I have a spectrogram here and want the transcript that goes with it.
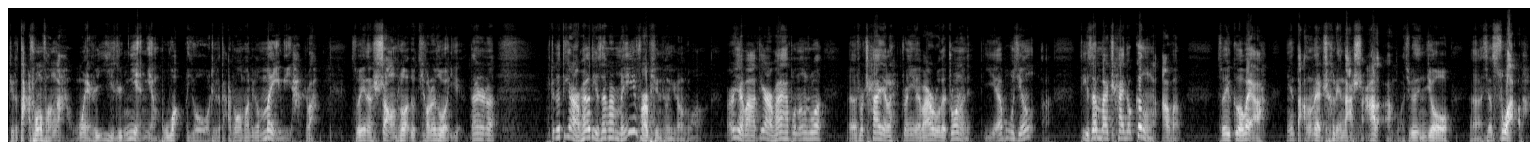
这个大床房啊，我也是一直念念不忘。哎呦，这个大床房这个魅力啊，是吧？所以呢，上车就调这座椅。但是呢，这个第二排和第三排没法拼成一张床，而且吧，第二排还不能说，呃，说拆下来转一百八十度再装上去也不行啊。第三排拆就更麻烦了。所以各位啊，您打算在车里那啥了啊？我觉得您就呃先算了吧。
